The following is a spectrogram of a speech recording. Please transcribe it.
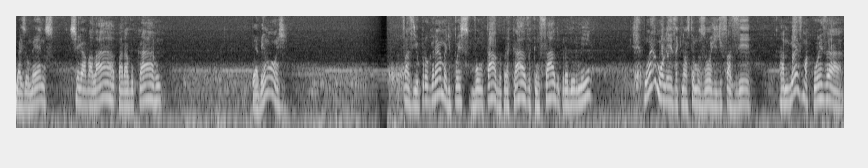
mais ou menos. Chegava lá, parava o carro, é bem longe. Fazia o programa, depois voltava para casa cansado para dormir. Não é a moleza que nós temos hoje de fazer a mesma coisa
